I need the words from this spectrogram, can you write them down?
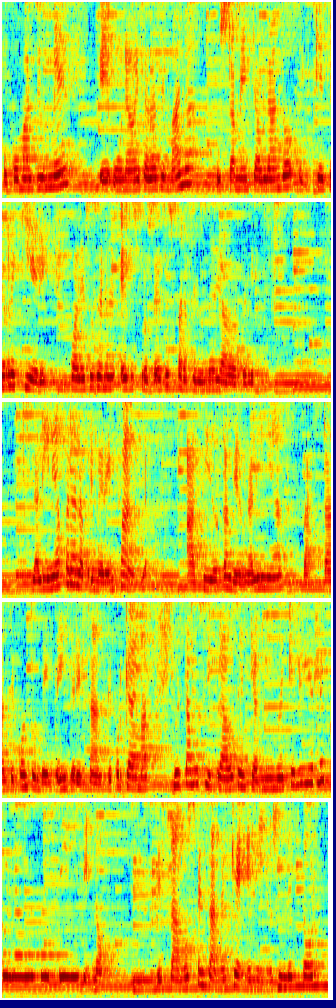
poco más de un mes, eh, una vez a la semana, justamente hablando de qué se requiere, cuáles son esos procesos para ser un mediador de lectura. La línea para la primera infancia ha sido también una línea bastante contundente e interesante porque además no estamos cifrados en que al niño hay que leerle con la voz así. No, estamos pensando en que el niño es un lector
